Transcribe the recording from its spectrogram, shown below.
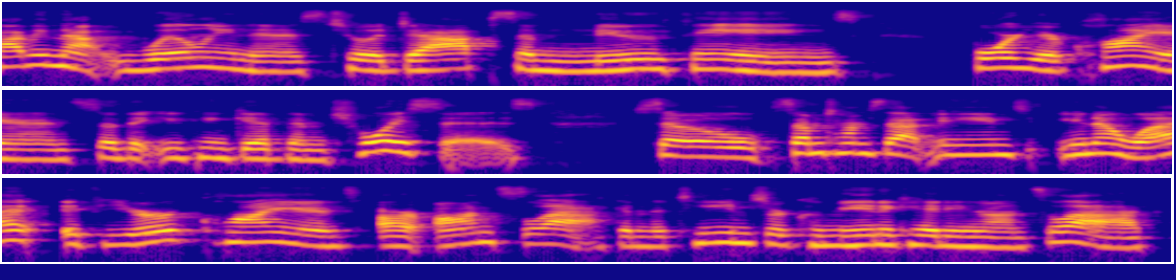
having that willingness to adapt some new things for your clients so that you can give them choices. So sometimes that means, you know what, if your clients are on Slack and the teams are communicating on Slack,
